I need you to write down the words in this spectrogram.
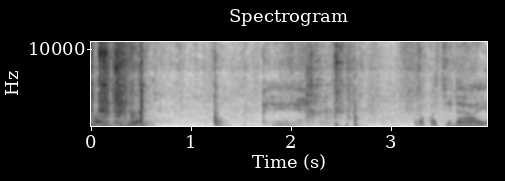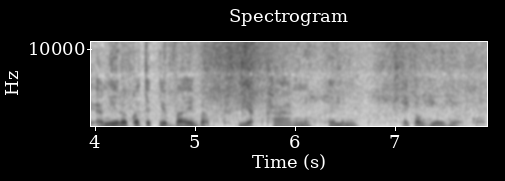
ค่อยๆไปเรื่อยโอเค เราก็จะ ได้ อันนี้เราก็จะเก็บไว้แบบเสียบค้างเนาะให้มันให้เขาเหี่ยวเหี่ยวก่อน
